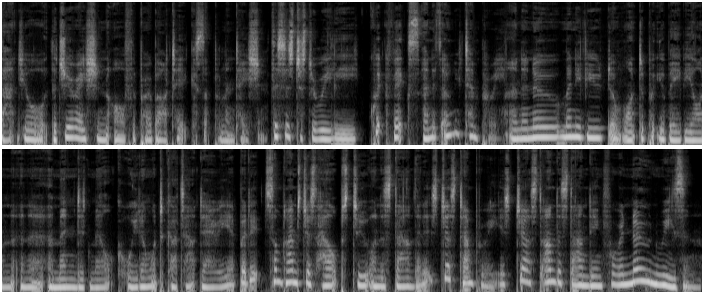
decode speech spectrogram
that your the duration of the probiotic supplementation. This is just a really quick fix and it's only temporary. And I know many of you don't want to put your baby on an uh, amended milk or you don't want to cut out dairy, but it sometimes just helps to understand that it's just temporary. It's just understanding for a known reason.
